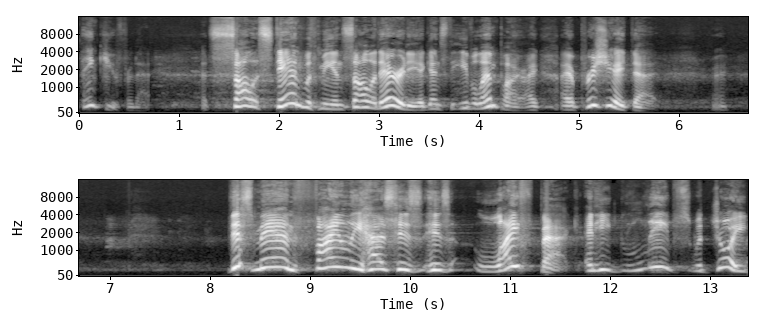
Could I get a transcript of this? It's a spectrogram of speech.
thank you for that. That's solid stand with me in solidarity against the evil empire. I, I appreciate that. This man finally has his, his life back and he leaps with joy. He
